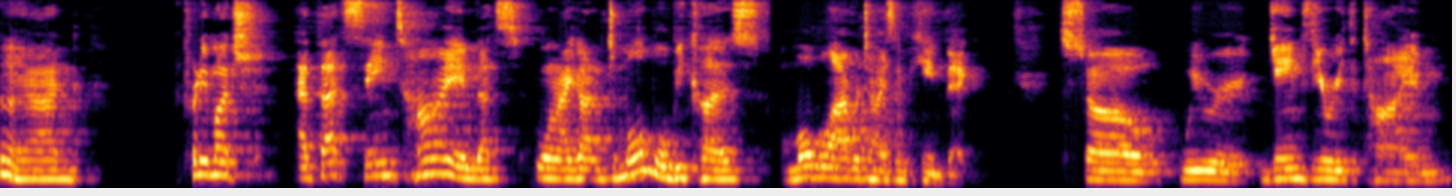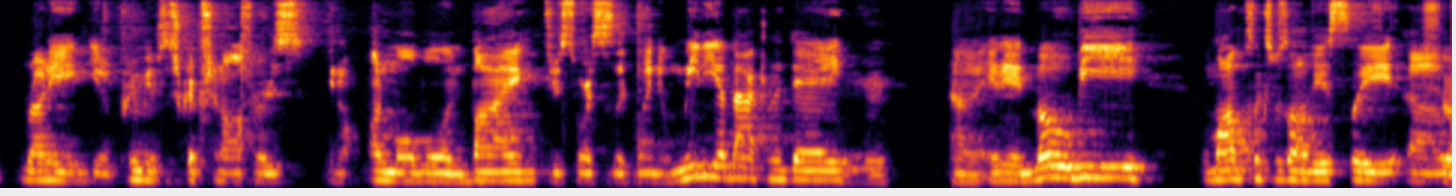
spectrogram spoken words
and pretty much at that same time, that's when I got into mobile because mobile advertising became big. So we were game theory at the time, running you know premium subscription offers, you know, on mobile and buying through sources like Glendale Media back in the day, Mhm. uh, and in Moby. MobClix was obviously uh, one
